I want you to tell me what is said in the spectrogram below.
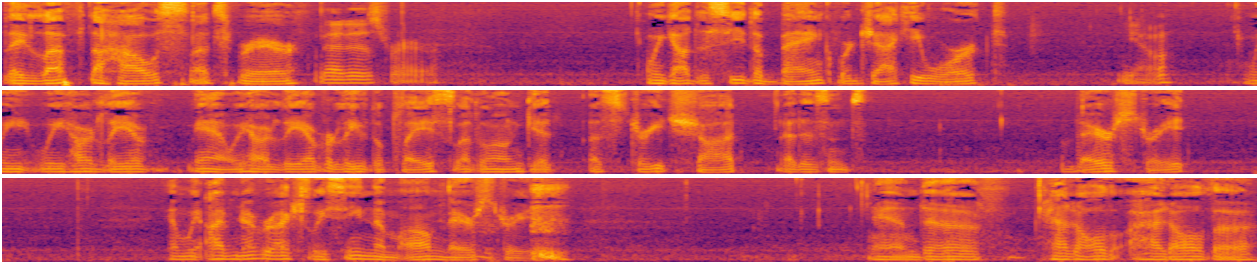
They left the house. That's rare. That is rare. We got to see the bank where Jackie worked. Yeah. We we hardly ever yeah we hardly ever leave the place, let alone get a street shot that isn't their street. And we I've never actually seen them on their street. and uh, had all had all the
